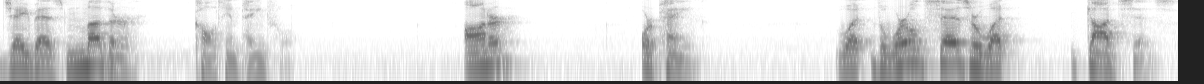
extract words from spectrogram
Jabez's mother called him painful. Honor or pain? What the world says or what God says.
